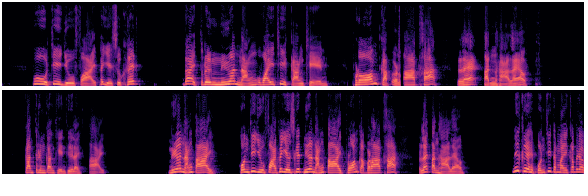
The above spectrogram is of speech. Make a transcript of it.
3ผู้ที่อยู่ฝ่ายพระเยซูคริสต์ได้ตรึงเนื้อหนังไว้ที่กางเขน พร้อมกับราคะและตัณหาแล้ว การตรึงกางเขนคืออะไรตาย เนื้อหนังตาย คนที่อยู่ฝ่ายพระเยซูคริสต์เนื้อหนังตาย พร้อมกับราคะและตัณหาแล้ว นี่คือเหตุผลที่ทำไมข้าพเจ้า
